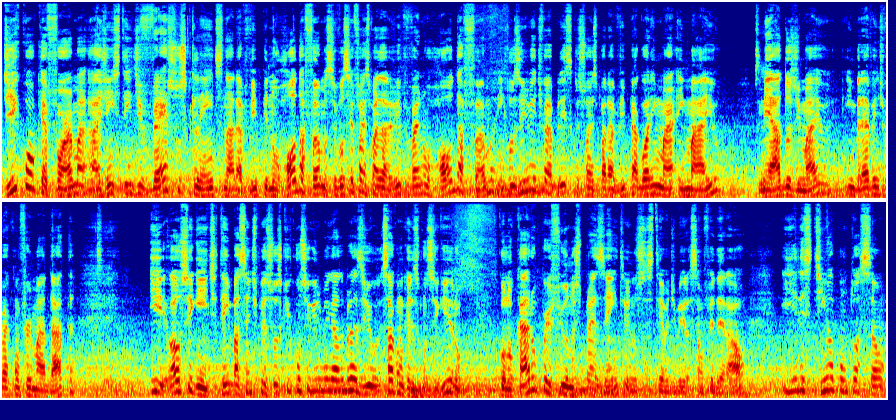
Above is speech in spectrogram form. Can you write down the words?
De qualquer forma, a gente tem diversos clientes na área VIP, no Hall da Fama. Se você faz parte da área VIP, vai no Hall da Fama. Inclusive, a gente vai abrir inscrições para a VIP agora em, mar- em maio, meados de maio. Em breve a gente vai confirmar a data. Sim. E é o seguinte, tem bastante pessoas que conseguiram migrar do Brasil. Sabe como que eles conseguiram? Colocaram o perfil no Express Entry, no sistema de imigração federal, e eles tinham a pontuação.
